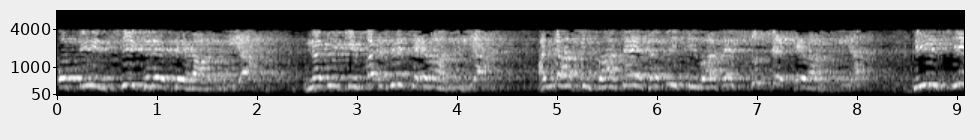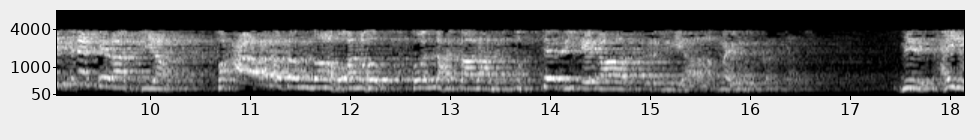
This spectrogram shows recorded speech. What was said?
وہ دین سیکھنے سے رات کیا، نبی کی مرضی سے رات کیا، اللہ کی باتیں، نبی کی باتیں سننے سے رات کیا دین سیکھنے سے رات کیا اللہ عنہ۔ تو اللہ تعالیٰ نے اس سے بھی اعراض کر لیا، محروم کر دیا۔ میرے بھائیوں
